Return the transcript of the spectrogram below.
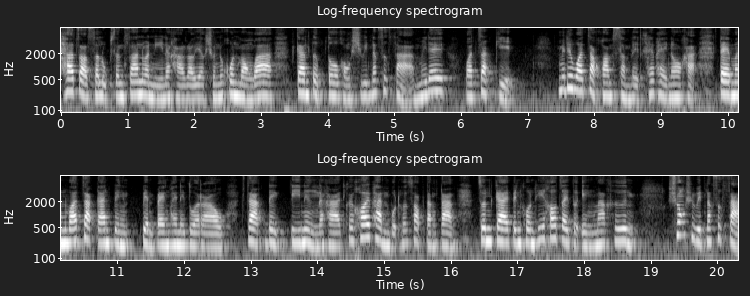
ถ้าจะสรุปสั้นๆวันนี้นะคะ เราอยากชวนทุกคนมองว่า การเติบโตของชีวิตนักศึกษาไม่ได้วัดจากเกรดไม่ได้วัดจากความสำเร็จแค่ภายนอกค่ะ แต่มันวัดจากการเปลี่ยนเปลี่ยนแปลงภายในตัวเรา จากเด็กปีหนึ่งนะคะ ค่อยๆ ผ่านบททดสอบต่างๆ จนกลายเป็นคนที่เข้าใจตัวเองมากขึ้น ช่วงชีวิตนักศึกษา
